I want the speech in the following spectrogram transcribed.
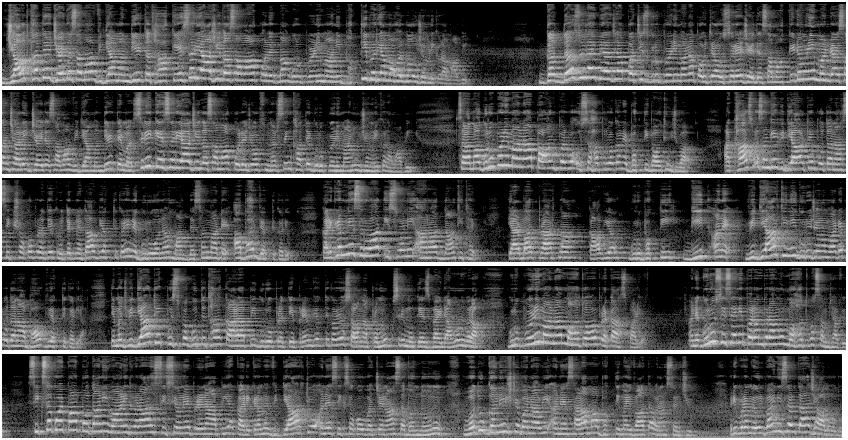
જાલોદ ખાતે જય દશામાં વિદ્યા મંદિર તથા કેસરિયાજી દશામાં કોલેજમાં ગુરુ પૂર્ણિમાની ભક્તિભર્યા માહોલમાં ઉજવણી કરવામાં આવી. ગત દસ જુલાઈ બે હજાર પચીસ ગુરુ પૂર્ણિમાના પવિત્ર અવસરે જય દશામાં કેળવણી મંડળ સંચાલિત જય દશામાં વિદ્યા મંદિર તેમજ શ્રી કેસરિયાજી દશામાં કોલેજ ઓફ નર્સિંગ ખાતે ગુરુ પૂર્ણિમાની ઉજવણી કરવામાં આવી. શાળામાં ગુરુ પૂર્ણિમાના પાવન પર્વ ઉત્સાહપૂર્વક અને ભક્તિભાવથી ઉજવાયો. આ ખાસ પ્રસંગે વિદ્યાર્થીઓ પોતાના શિક્ષકો પ્રત્યે કૃતજ્ઞતા વ્યક્ત કરીને ગુરુઓના માર્ગદર્શન માટે આભાર વ્યક્ત કર્યો. કાર્યક્રમની શરૂઆત ઈશ્વરની આરાધનાથી થઈ. ત્યારબાદ પ્રાર્થના, કાવ્ય, ગુરુભક્તિ, ગીત અને વિદ્યાર્થીની ગુરુજનો માટે પોતાના ભાવ વ્યક્ત કર્યા. તેમજ વિદ્યાર્થીઓ પુષ્પગુચ્છ તથા કાળ આપી ગુરુઓ પ્રત્યે પ્રેમ વ્યક્ત કર્યો. શાળાના પ્રમુખ શ્રી મુકેશભાઈ ડામોર દ્વારા ગુરુ પૂર્ણિમાના મહત્વ પ્રકાશ પાડ્યો. અને ગુરુ શિષ્યની પરંપરાનું મહત્વ સમજાવ્યું. શિક્ષકોએ પણ પોતાની વાણી દ્વારા શિષ્યોને પ્રેરણા આપી આ કાર્યક્રમે વિદ્યાર્થીઓ અને શિક્ષકો વચ્ચેના સંબંધોનું વધુ ઘનિષ્ઠ બનાવી અને શાળામાં ભક્તિમય વાતાવરણ સર્જ્યું. રિપોર્ટર મેહુલભાઈ નિસરતા જાલોદ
